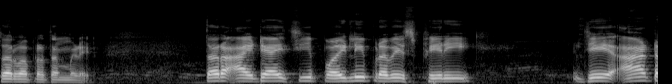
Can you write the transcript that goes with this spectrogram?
सर्वप्रथम मिळेल. तर आय टी आयची पहिली प्रवेश फेरी जे आठ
